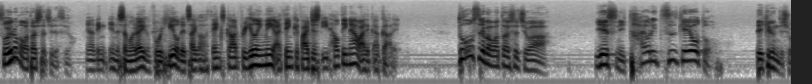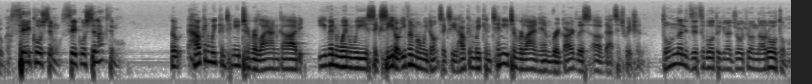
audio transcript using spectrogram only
そういうのが私たちですよ And I think in a similar way, if we're healed, it's like, oh, thanks God for healing me. I think if I just eat healthy now, I think I've got it. どうすれば私たちはイエスに頼り続けようとできるんでしょうか成功しても成功してなくても So, how can we continue to rely on God even when we succeed or even when we don't succeed? How can we continue to rely on Him regardless of that situation? どんなに絶望的な状況になろうとも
